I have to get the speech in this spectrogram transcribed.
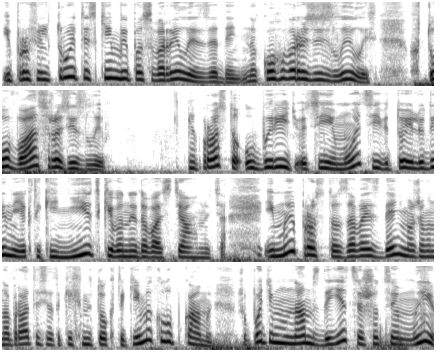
і профільтруйте, з ким ви посварились за день, на кого ви розізлились, хто вас розізлив. Просто уберіть оці емоції від тої людини, як такі нітки, вони до вас тягнуться. І ми просто за весь день можемо набратися таких ниток такими клубками, що потім нам здається, що це ми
